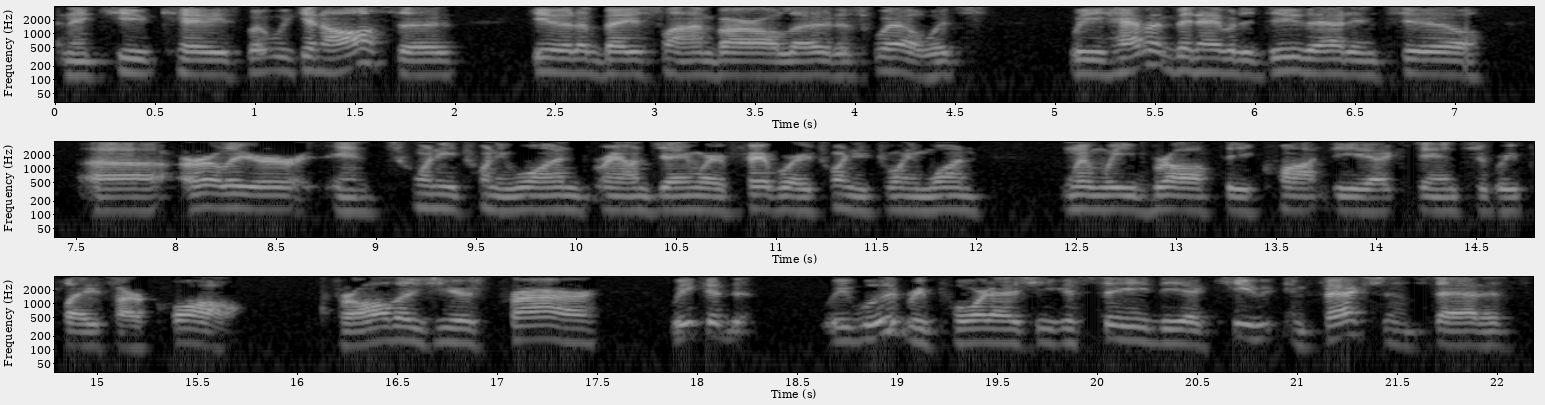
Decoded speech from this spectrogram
an acute case, but we can also give it a baseline viral load as well, which we haven't been able to do that until uh, earlier in 2021, around January, February 2021, when we brought the QuantDx in to replace our qual. For all those years prior, we could we would report, as you can see, the acute infection status.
